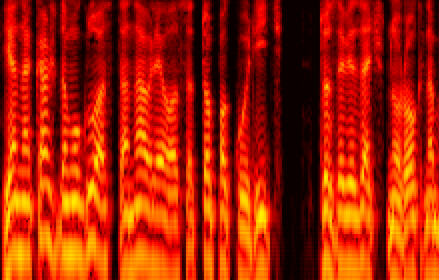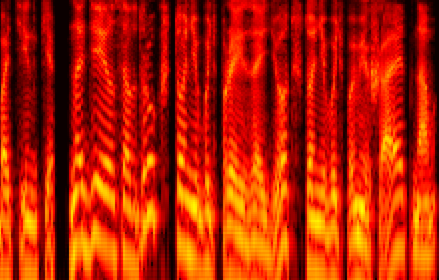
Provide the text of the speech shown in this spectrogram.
Я на каждом углу останавливался то покурить, то завязать шнурок на ботинке. Надеялся, вдруг что-нибудь произойдет, что-нибудь помешает нам.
